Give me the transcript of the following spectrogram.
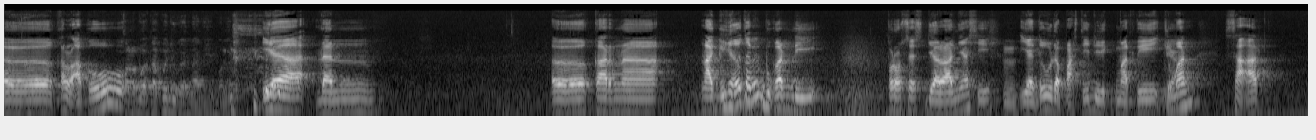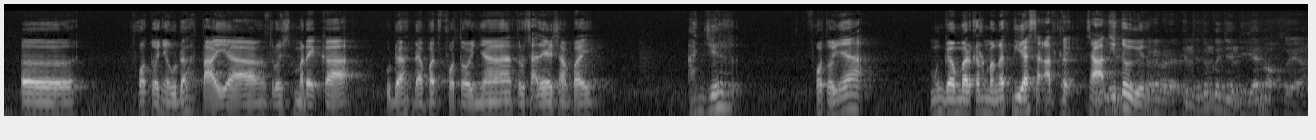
Eh, kalau aku Kalau buat aku juga nagih banget. Iya dan eh karena nagihnya itu tapi bukan di proses jalannya sih, Hmm. ya itu udah pasti dinikmati. Ya. Cuman saat eh fotonya udah tayang, terus mereka udah dapat fotonya, terus ada yang sampai anjir fotonya menggambarkan banget dia saat saat itu gitu. Itu, itu kejadian waktu yang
